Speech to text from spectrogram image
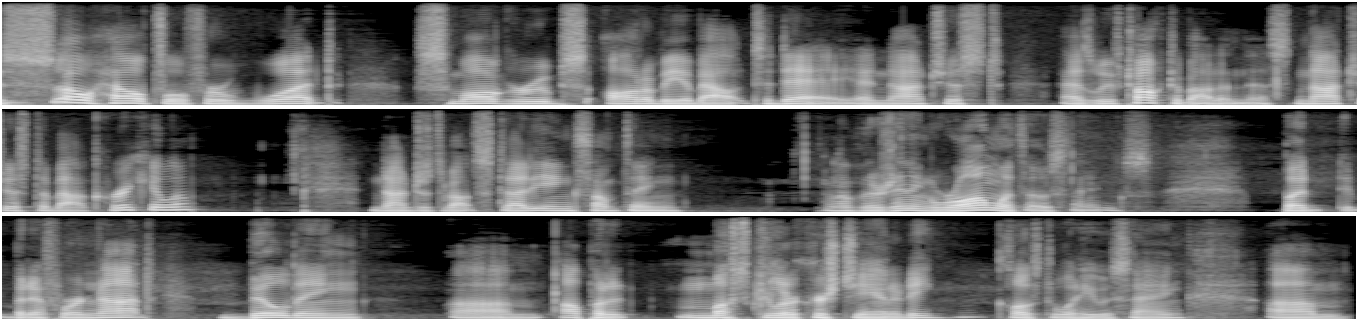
is so helpful for what small groups ought to be about today and not just as we've talked about in this not just about curriculum not just about studying something if there's anything wrong with those things. But but if we're not building um, I'll put it muscular Christianity close to what he was saying um,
